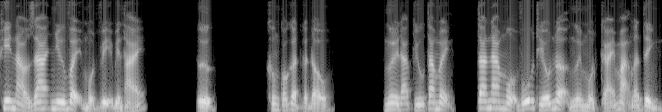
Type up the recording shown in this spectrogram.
Khi nào ra như vậy một vị biến thái? Ừ, không có gật gật đầu. Ngươi đã cứu ta mệnh, ta nam mộ vũ thiếu nợ ngươi một cái mạng ân tình.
